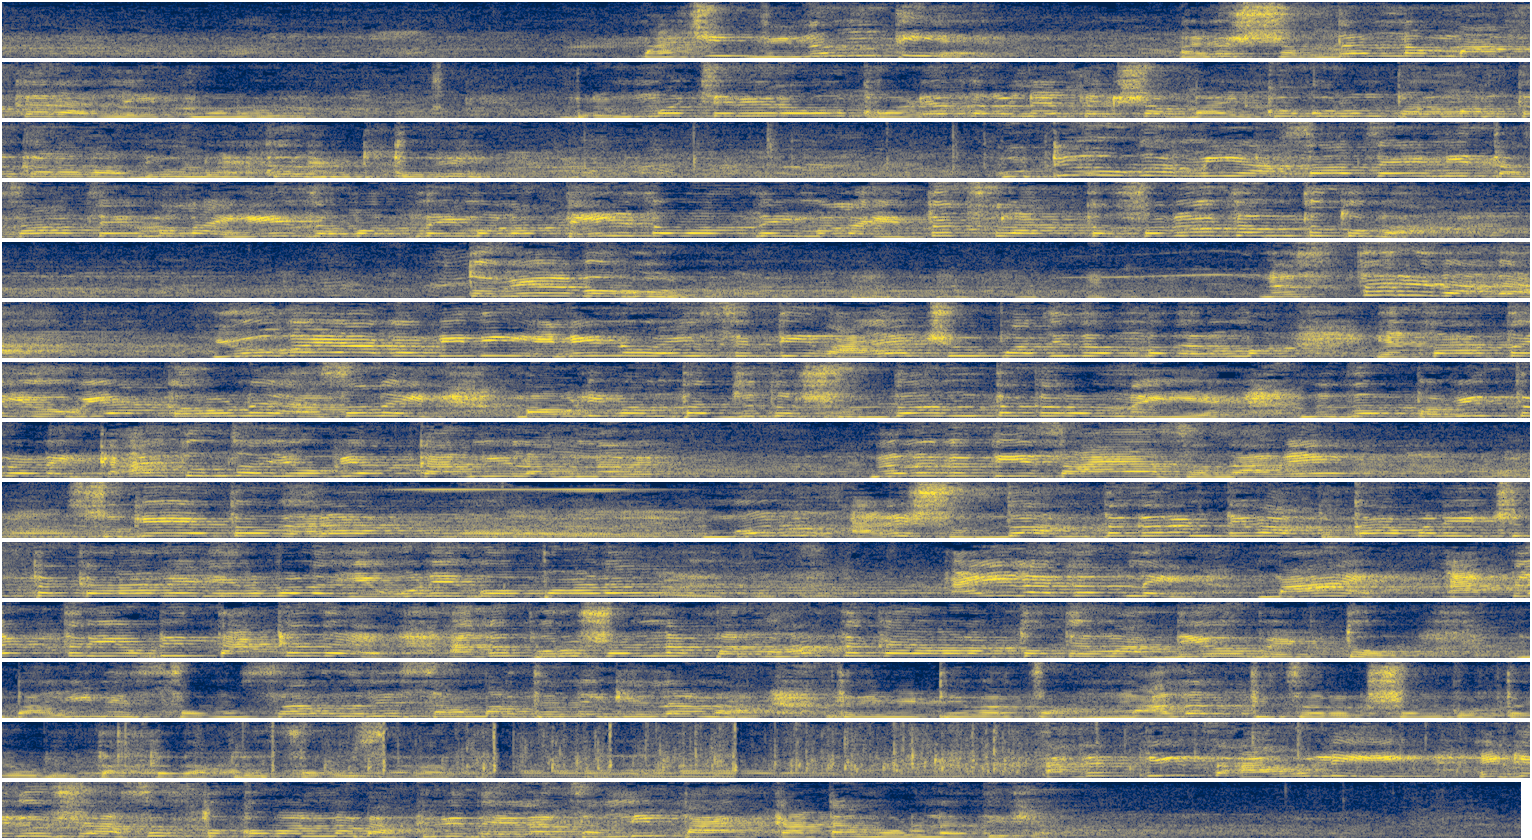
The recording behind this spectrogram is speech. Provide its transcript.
माझी विनंती आहे माझ्या शब्दांना माफ करा लेख म्हणून. ब्रह्मचर्य राहून खोड्या करण्यापेक्षा बायको करून परमार्थ करावा देव लवकर भेटतो रे. कुठे हो ग मी असाच आहे मी तसाच आहे मला हे जमत नाही मला ते जमत नाही मला इथंच लागतं सगळं जमतं तुला. तो वेळ बघून. नसतं रे दादा. योगयाग विधी येणे नव्हे सिद्धी वायाची उपाधी दंभ धर्म. याचा अर्थ योगयाग करू नये असं नाही. माऊली म्हणतात जिथं शुद्ध अंतकरण नाहीये नजर पवित्र नाही काय तुमचा योगयाग कारणी लागणार आहे? नरगती साया सजावे सुखे येतो घरा. म्हणून अरे शुद्ध अंतकरण ठेवा. तुका चित्त करारे निर्मळ एवढी गोपाळ. काही लागत नाही. माय आपल्यात तर एवढी ताकद आहे. अगं पुरुषांना परमार्थ करावा लागतो तेव्हा देव भेटतो. बाईने संसार जरी सामर्थ्याने केला ना तरी विठेवरचा मालक तिचं रक्षण करतो. एवढी ताकद आपल्या संसारात अगं तीच आवली. दिवशी असंच तुकोबांना भाकरी द्यायला चालली पायात काटा मोडला तिच्या.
